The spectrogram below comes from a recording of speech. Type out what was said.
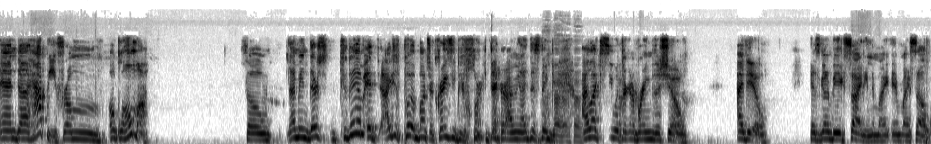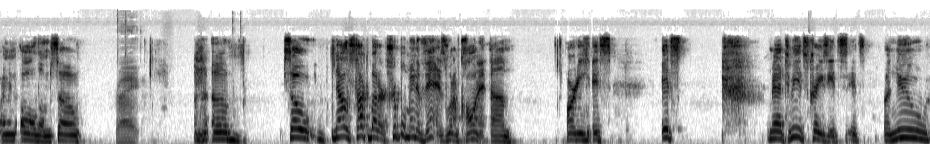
and uh, Happy from Oklahoma. So I mean, there's to them. It, I just put a bunch of crazy people right there. I mean, I just think I like to see what they're going to bring to the show. I do. It's going to be exciting in my in myself. I mean, all of them. So right. um, so now let's talk about our triple main event. Is what I'm calling it. Um, Artie, it's it's man to me it's crazy. It's it's a new,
